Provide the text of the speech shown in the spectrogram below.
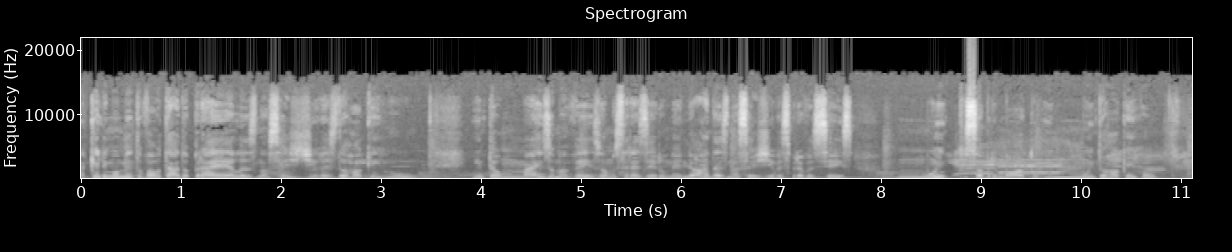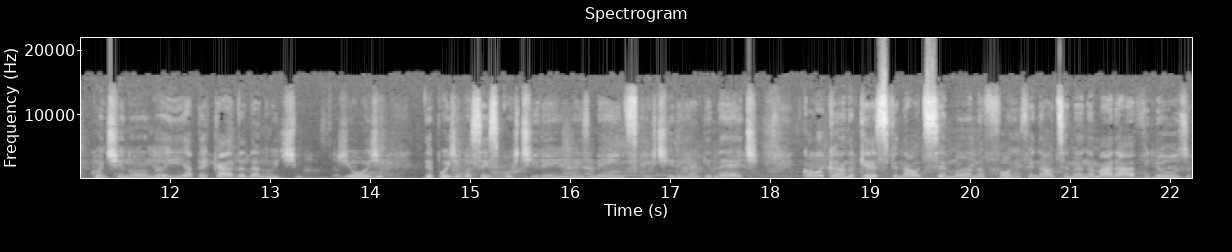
aquele momento voltado para elas, nossas divas do rock and roll. Então, mais uma vez, vamos trazer o melhor das nossas divas para vocês, muito sobre moto e muito rock and roll. Continuando aí a pecada da noite de hoje, depois de vocês curtirem Inês Mendes, curtirem a Guinete, colocando que esse final de semana foi um final de semana maravilhoso.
